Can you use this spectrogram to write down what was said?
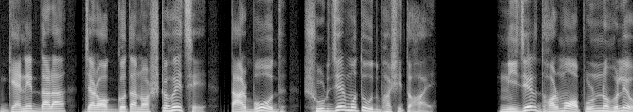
জ্ঞানের দ্বারা যার অজ্ঞতা নষ্ট হয়েছে, তার বোধ সূর্যের মতো উদ্ভাসিত হয়। নিজের ধর্ম অপূর্ণ হলেও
